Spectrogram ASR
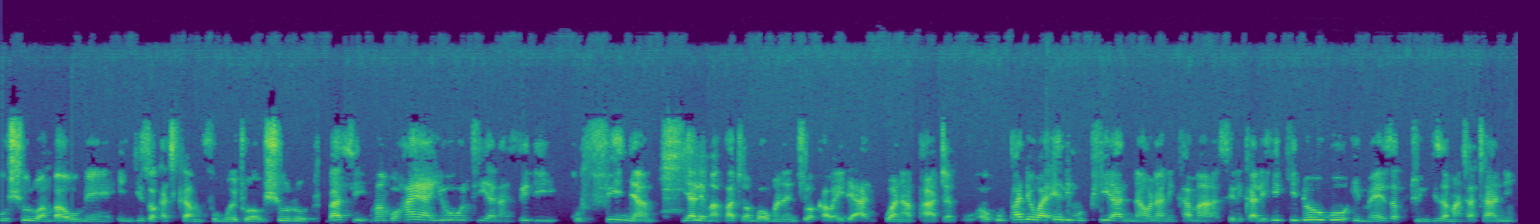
ushuru ambao umeingizwa katika mfumo wetu wa ushuru, basi mambo haya yote yanazidi kufinya yale mapato ambayo mwananchi wa kawaida alikuwa anapata. Upande wa elimu pia ninaona ni kama serikali hii kidogo imeweza kutuingiza matatani,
